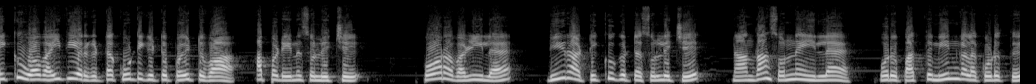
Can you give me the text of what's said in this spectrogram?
டிக்குவை வைத்தியர்கிட்ட கூட்டிக்கிட்டு போயிட்டு வா அப்படின்னு சொல்லிச்சு. போற வழியில வீரா டிக்கு கிட்ட சொல்லிச்சு நான் தான் சொன்னேன் இல்ல ஒரு பத்து மீன்களை கொடுத்து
